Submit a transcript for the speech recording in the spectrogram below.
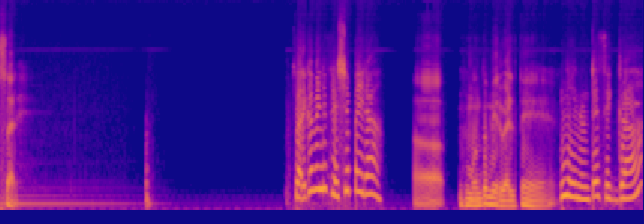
సరే. త్వరగా వెళ్ళి ఫ్రెష్ అప్ అయ్యిరా. ముందు మీరు వెళ్తే నేనుంటే సిగ్గా?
